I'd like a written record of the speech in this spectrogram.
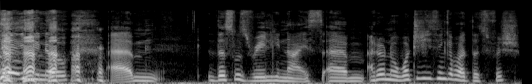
you know, um, this was really nice. Um, I don't know. What did you think about this fish?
